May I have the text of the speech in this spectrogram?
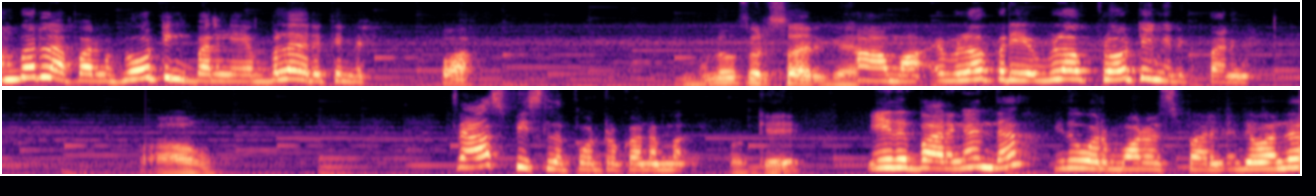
அம்பர்லா பாருங்க ஃப்ளோட்டிங் பாருங்க எவ்வளவு இருக்குன்னு. இவ்வளோ பெருசா இருக்கு. ஆமா எவ்வளவு பெரிய எவ்வளவு ஃப்ளோட்டிங் இருக்கு பாருங்க. வாவ் கிராஸ் பீஸ்ல போட்டிருக்கோம் நம்ம. ஓகே இது பாருங்க இந்த இது ஒரு மாடல்ஸ் பாருங்க. இது வந்து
